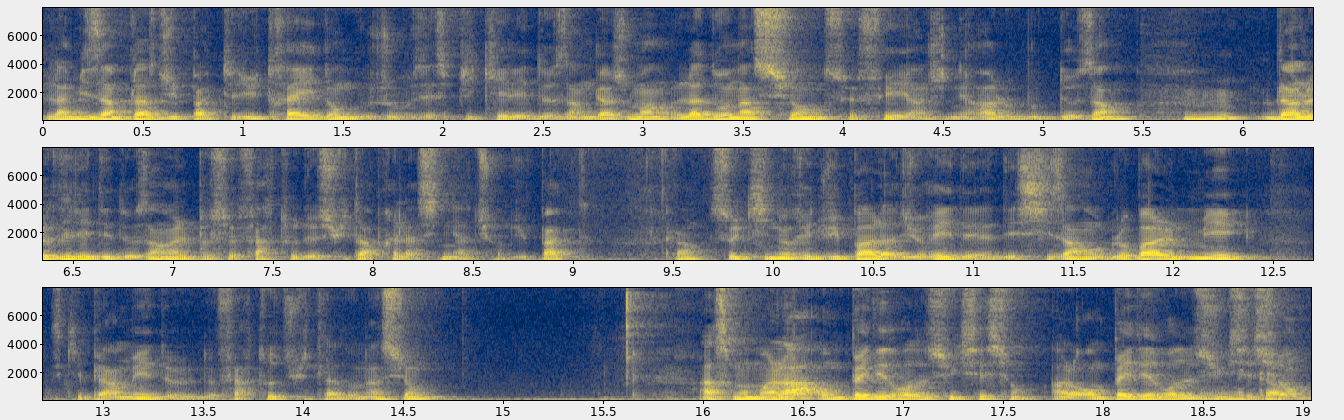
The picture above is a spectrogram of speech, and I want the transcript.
La mise en place du pacte du trade, donc je vous expliquais les deux engagements. La donation se fait en général au bout de deux ans. Mhm. Dans le délai des deux ans, elle peut se faire tout de suite après la signature du pacte. Ce qui ne réduit pas la durée des, six ans au global, mais ce qui permet de, faire tout de suite la donation. À ce moment-là, on paye des droits de succession. Alors on paye des droits de succession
